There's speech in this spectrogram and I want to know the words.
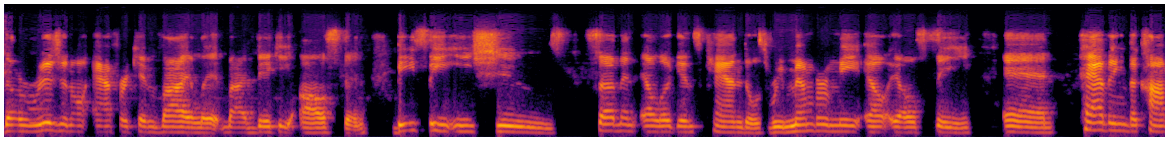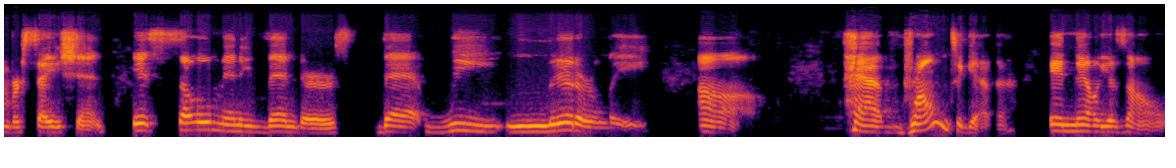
the original African Violet by Vicki Austin, BCE Shoes, Southern Elegance Candles, Remember Me LLC, and having the conversation. It's so many vendors that we literally uh, have grown together in Nalia Zone.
